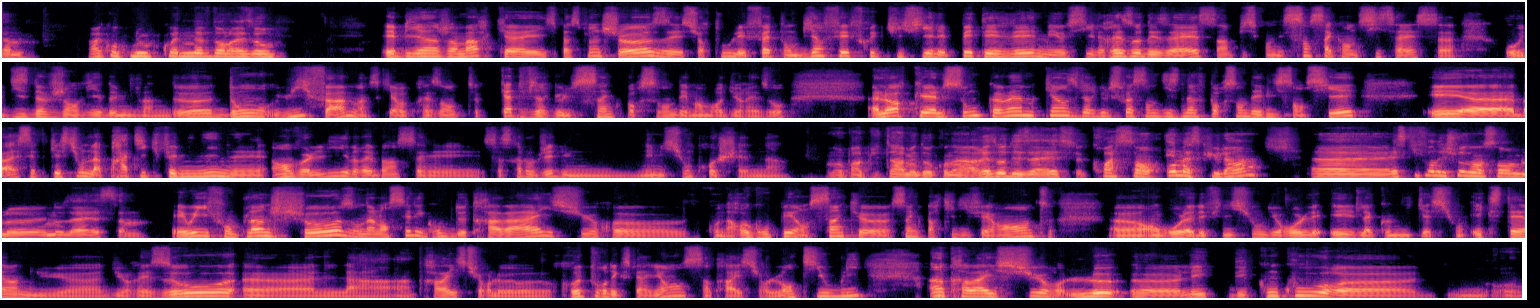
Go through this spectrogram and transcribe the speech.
Raconte-nous quoi de neuf dans le réseau eh bien, Jean-Marc, euh, il se passe plein de choses et surtout, les fêtes ont bien fait fructifier les PTV, mais aussi le réseau des AS, hein, puisqu'on est 156 AS au 19 janvier 2022, dont 8 femmes, ce qui représente 4,5% des membres du réseau, alors qu'elles sont quand même 15,79% des licenciés. Et euh, bah, cette question de la pratique féminine en vol libre, eh ben, ça sera l'objet d'une émission prochaine. On en parle plus tard, mais donc on a un réseau des AS croissant et masculin. Euh, est-ce qu'ils font des choses ensemble, euh, nos AS et oui, ils font plein de choses. On a lancé les groupes de travail sur euh, qu'on a regroupé en cinq, euh, cinq parties différentes. Euh, en gros, la définition du rôle et de la communication externe du, du réseau, un travail sur le retour d'expérience, un travail sur l'anti-oubli, un travail sur le, les, des concours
